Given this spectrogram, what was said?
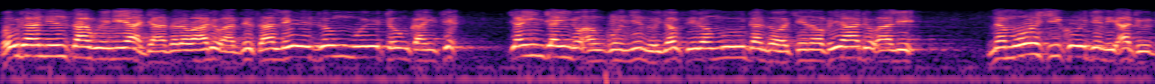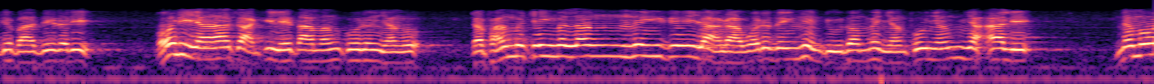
ဗုဒ္ဓနင်းသာဝေနိယဇာတရဝါတို့အသစ္စာလေးစုံမွေထုံကင်ဖြင့်ကြိုင်းကြိုင်းလွန်အောင်ကိုခြင်းတို့ရောက်စေတော်မူတတ်တော်ရှင်တော်ဘုရားတို့အားလိနမောရှိခိုးခြင်းသည်အထုဖြစ်ပါစေတည်းဘောဓိယာသကိလေသာမံကိုရင်းယံကို တဖန်မကျိန်မလန်းနေစေရကဝရသိနှင့်တူသောမညံဖူညံမြတ်အားလိနမော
